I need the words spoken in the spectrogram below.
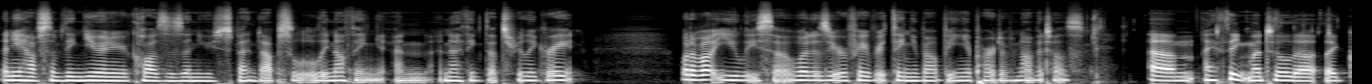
Then you have something new in your closets, and you spend absolutely nothing, and and I think that's really great. What about you, Lisa? What is your favorite thing about being a part of Navitas? Um, I think Matilda like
